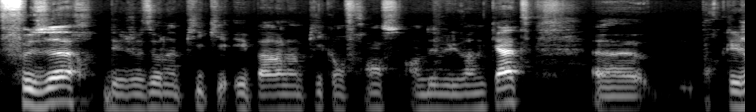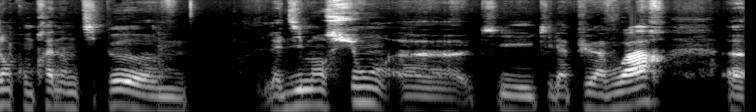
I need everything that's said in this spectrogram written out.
faiseur des Jeux Olympiques et, Paralympiques en France en 2024, pour que les gens comprennent un petit peu la dimension qu'il a pu avoir. Euh,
